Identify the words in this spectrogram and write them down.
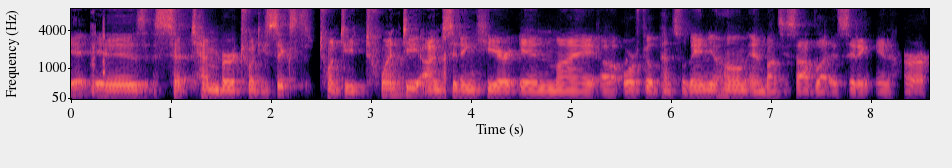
It is September 26th, 2020. I'm sitting here in my uh, Orefield, Pennsylvania home, and Bansi Savla is sitting in her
